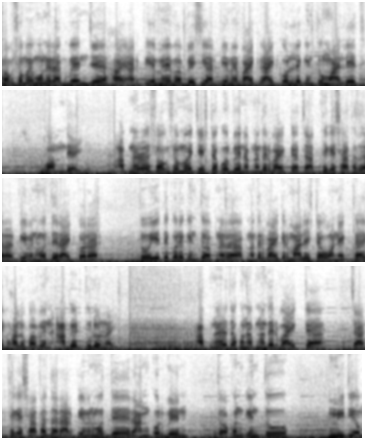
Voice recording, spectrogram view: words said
সব সময় মনে রাখবেন যে হাই আরপিএমে বা বেশি আরপিএমে বাইক রাইড করলে কিন্তু মাইলেজ কম দেয়। আপনারা সব সময় চেষ্টা করবেন আপনাদের বাইকটা চার থেকে সাত হাজার আরপিএমের মধ্যে রাইড করার। তো এতে করে কিন্তু আপনারা আপনাদের বাইকের মাইলেজটা অনেকটাই ভালো পাবেন আগের তুলনায়। আপনারা যখন আপনাদের বাইকটা চার থেকে সাত হাজার আরপিএমের মধ্যে রান করবেন, তখন কিন্তু মিডিয়াম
